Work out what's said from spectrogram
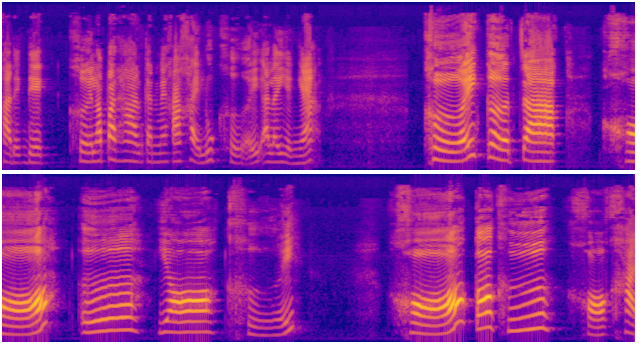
ค่ะ เด็กๆ เคยรับประทานกันไหมคะ ไข่ลูกเขยอะไรอย่างเงี้ย เขยเกิดจาก ขอ เออยอเขย ขอก็คือ ขอไข่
